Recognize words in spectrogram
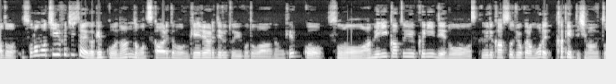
あと、そのモチーフ自体が結構何度も使われても受け入れられてるということは、なんか結構、その、アメリカという国でのスクールカスト上から漏れかけてしまうと、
